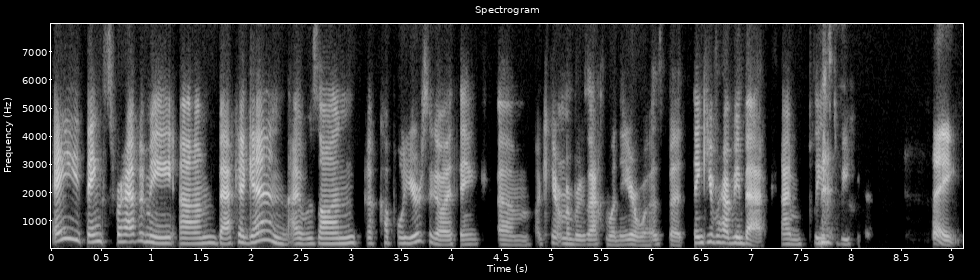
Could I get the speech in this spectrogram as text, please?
Hey, thanks for having me um, back again. I was on a couple years ago, I think. Um, I can't remember exactly when the year was, but thank you for having me back. I'm pleased to be here. Thanks.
